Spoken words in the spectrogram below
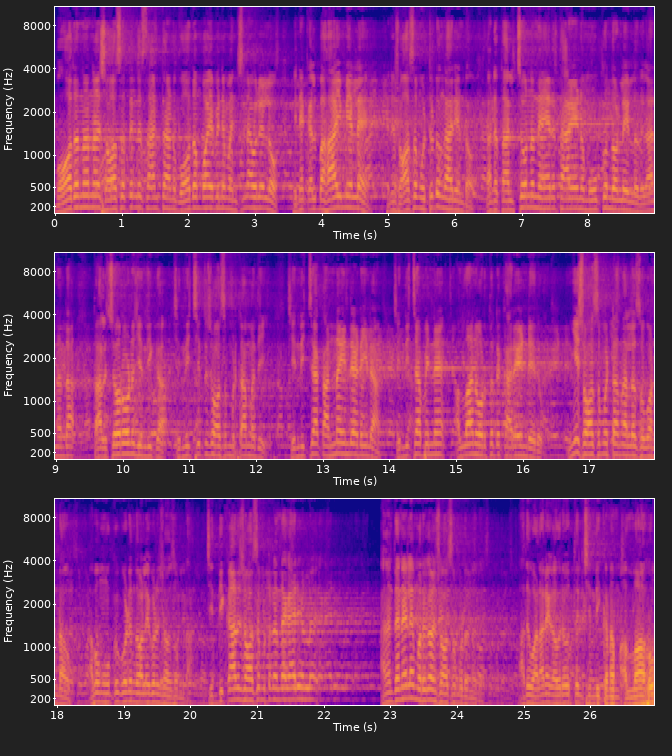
ബോധം എന്ന് പറഞ്ഞാൽ ശ്വാസത്തിന്റെ സ്ഥാനത്താണ്. ബോധം പോയ പിന്നെ മനസ്സിലാവില്ലല്ലോ. പിന്നെ കൽബഹായ്മയല്ലേ? പിന്നെ ശ്വാസം വിട്ടിട്ടും കാര്യമുണ്ടോ? കാരണം തലച്ചോറിന് നേരെ താഴെയാണ് മൂക്കും തൊള്ളയുള്ളത്. കാരണം എന്താ? തലച്ചോറോട് ചിന്തിക്കുക. ചിന്തിച്ചിട്ട് ശ്വാസം വിട്ടാൽ മതി. ചിന്തിച്ചാൽ കണ്ണ അതിന്റെ ഇടയിലാണ് ചിന്തിച്ചാൽ പിന്നെ അള്ളാൻ ഓർത്തിട്ട് കരയേണ്ടി വരും. ഇനി ശ്വാസം വിട്ടാൽ നല്ല സുഖം ഉണ്ടാവും. അപ്പൊ മൂക്കുകൂടും കൂടി തൊള്ളയിൽ കൂടി ശ്വാസം വിടാം. ചിന്തിക്കാതെ ശ്വാസം വിട്ടിട്ട് എന്താ കാര്യമുള്ളത് അങ്ങനെ തന്നെയല്ലേ മൃഗം ശ്വാസം വിടുന്നത്? അത് വളരെ ഗൗരവത്തിൽ ചിന്തിക്കണം. അള്ളാഹു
